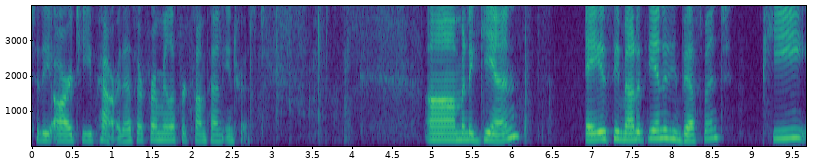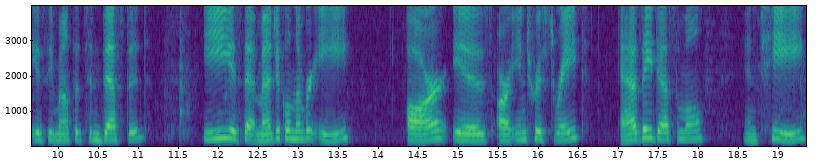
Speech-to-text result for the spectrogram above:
to the RT power. That's our formula for compound interest. Um, and again, a is the amount at the end of the investment. P is the amount that's invested. E is that magical number E. R is our interest rate as a decimal. And T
